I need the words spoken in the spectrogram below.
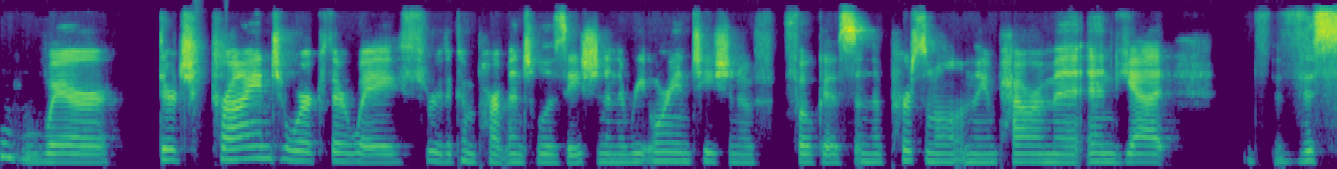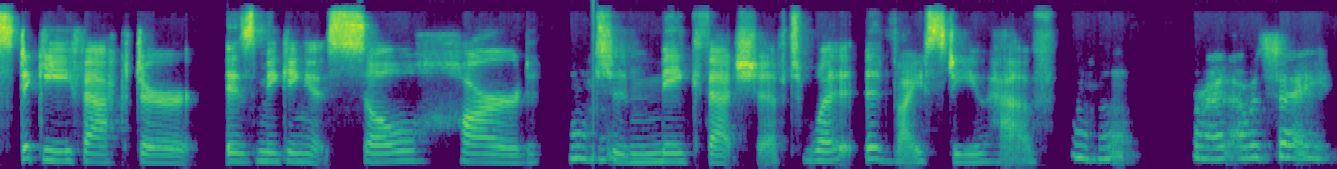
mm-hmm. where they're trying to work their way through the compartmentalization and the reorientation of focus and the personal and the empowerment and yet the sticky factor is making it so hard mm-hmm. to make that shift what advice do you have mm-hmm. right i would say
